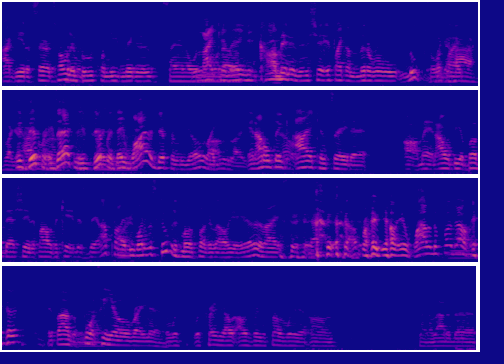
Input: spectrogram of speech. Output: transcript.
I get a serotonin boost from these niggas saying liking they and commenting and shit. It's like a literal loop. So It's it's, like like, it's like it's different. Exactly, It's it's, different. crazy, they man. wired differently, yo. Like, like, and I don't think. I can say that. Oh man, I would be above that shit if I was a kid this day. I'd probably be one of the stupidest motherfuckers out here. Like, I'll probably be out here wilding the fuck out if I was a 14 year old right now. And what's what's crazy? I, was- I was reading something where um, like a lot of the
